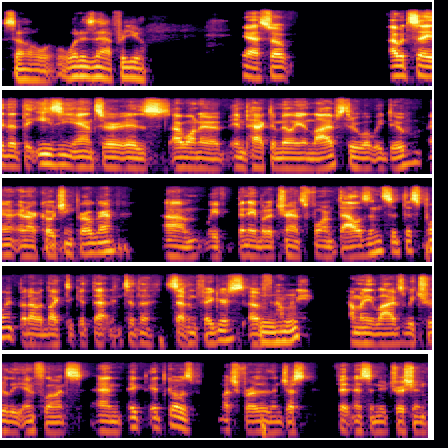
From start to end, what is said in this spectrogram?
So what is that for you? Yeah so I would say that the easy answer is I want to impact a million lives through what we do in our coaching program. Um, we've been able to transform thousands at this point, but I would like to get that into the seven figures of mm-hmm. how many how many lives we truly influence, and it, it goes much further than just fitness and nutrition.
